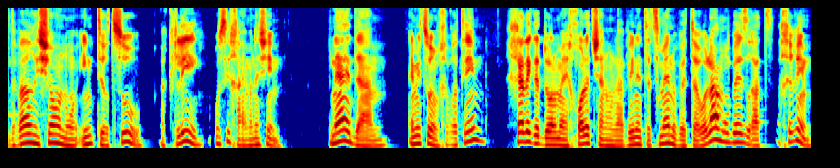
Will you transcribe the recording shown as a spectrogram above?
הדבר הראשון, או אם תרצו, הכלי, הוא שיחה עם אנשים. בני האדם הם יצורים חברתיים. חלק גדול מהיכולת שלנו להבין את עצמנו ואת העולם הוא בעזרת אחרים,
